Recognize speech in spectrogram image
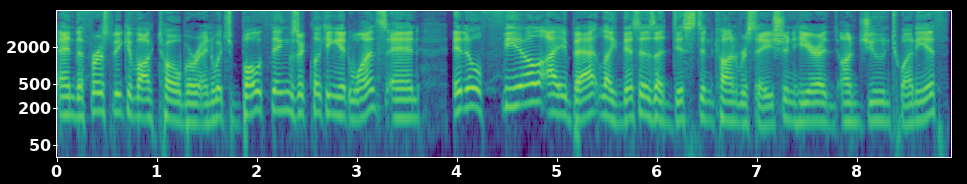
and the first week of october in which both things are clicking at once and it'll feel i bet like this is a distant conversation here on june 20th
